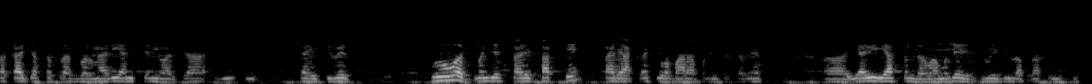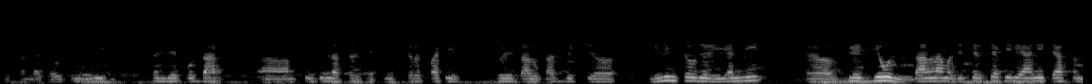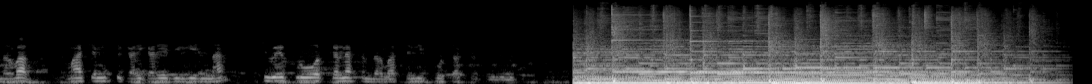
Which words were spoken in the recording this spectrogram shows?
सकाळच्या सत्रात भरणारी आणि शनिवारच्या दिवशी शाळेची वेळ पूर्ववत म्हणजे साडेसात ते साडे अकरा किंवा बारापर्यंत करण्यात यावी. या संदर्भामध्ये धुळे जिल्हा प्राथमिक शिक्षक संघाच्या वतीने मी संजय पोद्दार आमचे जिल्हा सरचिटणीस शरद पाटील धुळे तालुका अध्यक्ष मिलिंद चौधरी यांनी भेट घेऊन दालनामध्ये चर्चा केली आणि त्या संदर्भात मासे मुख्य कार्यकारी अधिकारी यांना वेळ पूर्ववत करण्यासंदर्भात त्यांनी ठोस आश्वासन दिले.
